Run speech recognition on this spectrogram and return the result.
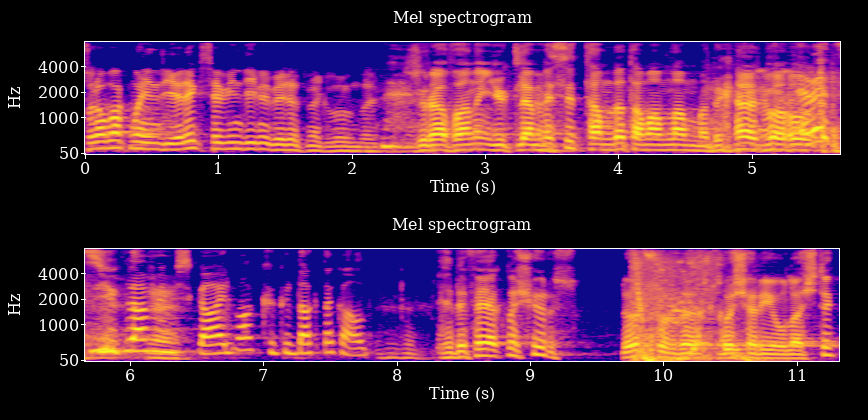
Kusura bakmayın diyerek sevindiğimi belirtmek zorundayım. Zürafanın yüklenmesi tam da tamamlanmadı galiba. Evet yüklenmemiş galiba. Kıkırdakta kaldım. Hedefe yaklaşıyoruz. Dört soruda başarıya ulaştık.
